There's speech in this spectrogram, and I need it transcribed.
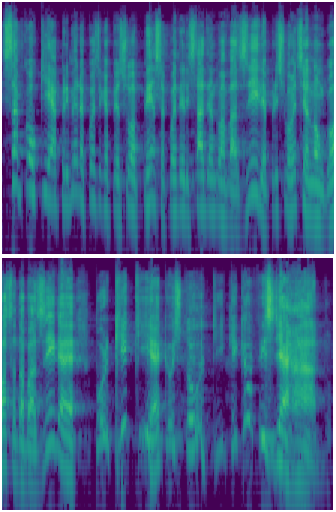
Sabe qual que é a primeira coisa que a pessoa pensa quando ele está dentro de uma vasilha, principalmente se ele não gosta da vasilha, é por que, que é que eu estou aqui? O que, que eu fiz de errado?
